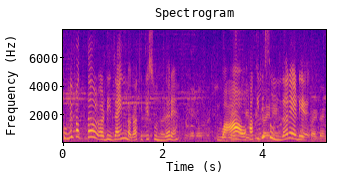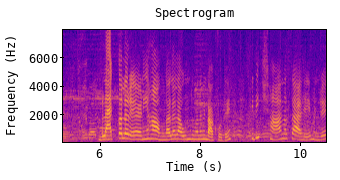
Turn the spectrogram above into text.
तुम्ही फक्त डिझाईन बघा किती सुंदर आहे. वाव हा किती सुंदर आहे. ब्लॅक कलर आहे. आणि हा अंगाला लावून तुम्हाला मी दाखवते. किती छान असा आहे. म्हणजे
